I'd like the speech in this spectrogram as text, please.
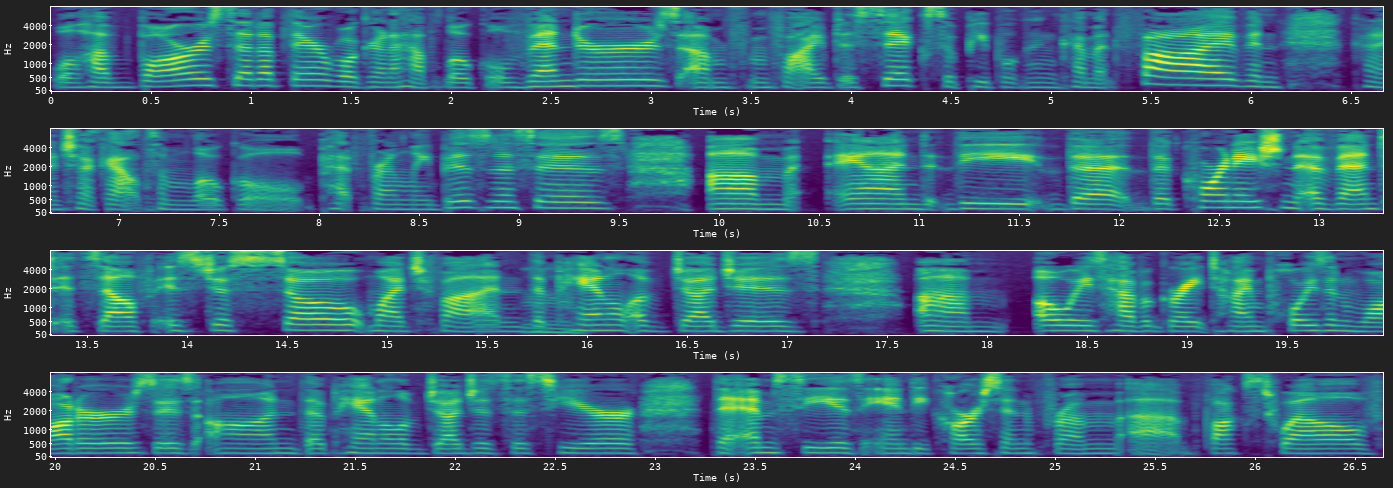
we'll have bars set up there. We're going to have local vendors um, from five to six, so people can come at five and kind of check out some local pet friendly businesses. Um, and the the the coronation event itself is just so much fun. The mm. panel of judges um, always have a great time. Poison Waters is on the panel of judges this year. The MC is Andy Carson from uh, Fox 12,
